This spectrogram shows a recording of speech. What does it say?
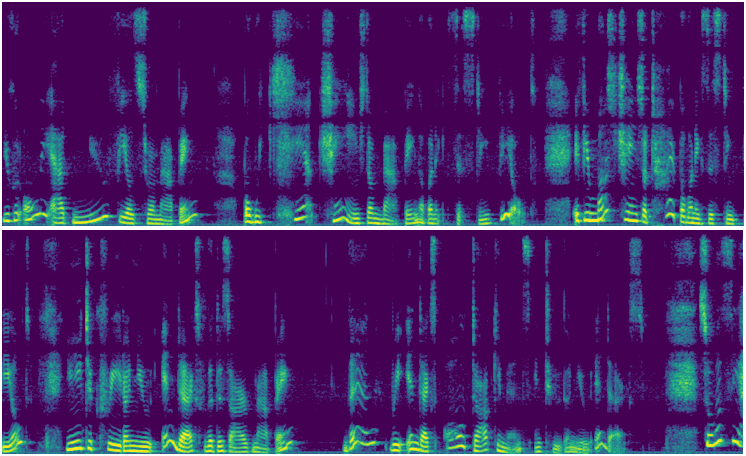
you could only add new fields to a mapping but we can't change the mapping of an existing field. If you must change the type of an existing field, you need to create a new index for the desired mapping, then reindex all documents into the new index. So let's see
